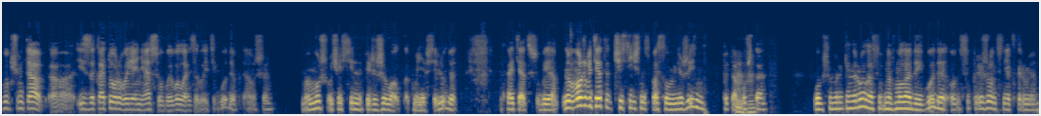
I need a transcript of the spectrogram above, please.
В общем-то, а, из-за которого я не особо и вылазила эти годы, потому что мой муж очень сильно переживал, как меня все любят, хотят, чтобы я... Ну, может быть, это частично спасло мне жизнь, потому mm-hmm. что, в общем, рок-н-ролл, особенно в молодые годы, он сопряжен с некоторыми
